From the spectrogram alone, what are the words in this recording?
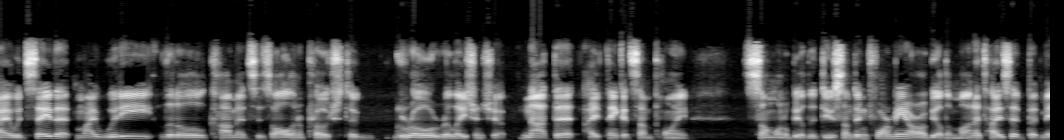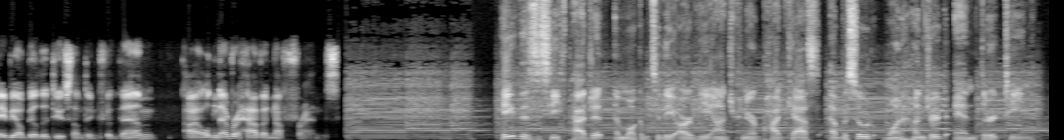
I would say that my witty little comments is all an approach to grow a relationship. Not that I think at some point someone will be able to do something for me or I'll be able to monetize it, but maybe I'll be able to do something for them. I'll never have enough friends. Hey, this is Heath Padgett, and welcome to the RV Entrepreneur Podcast, episode 113.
